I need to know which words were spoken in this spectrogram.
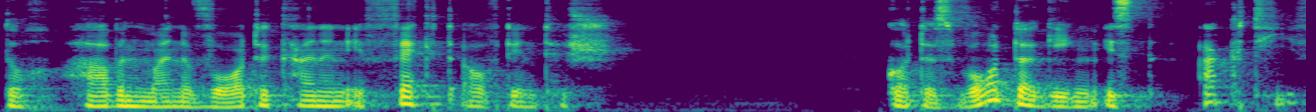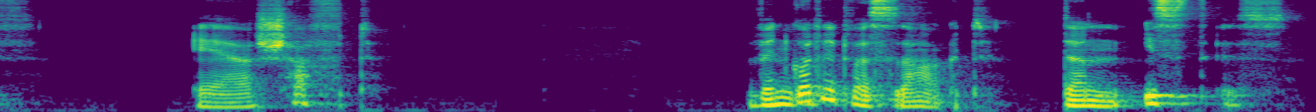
doch haben meine Worte keinen Effekt auf den Tisch. Gottes Wort dagegen ist aktiv. Er schafft. Wenn Gott etwas sagt, dann ist es.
